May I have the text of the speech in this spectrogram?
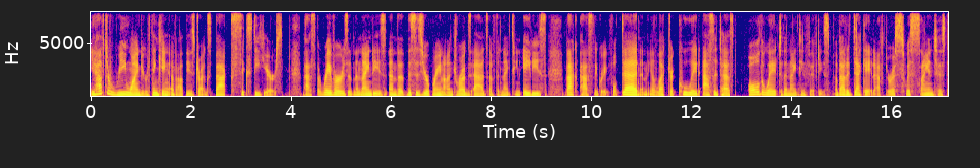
you have to rewind your thinking about these drugs back 60 years, past the ravers in the 90s and the This Is Your Brain on Drugs ads of the 1980s, back past the Grateful Dead and the electric Kool Aid acid test, all the way to the 1950s, about a decade after a Swiss scientist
